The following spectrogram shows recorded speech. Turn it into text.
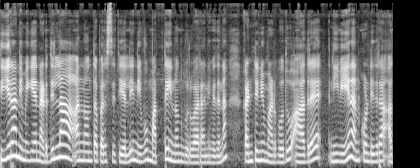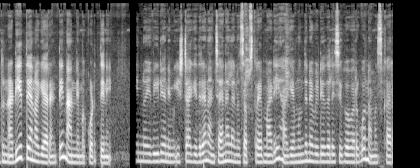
ತೀರಾ ನಿಮಗೆ ನಡೆದಿಲ್ಲ ಅನ್ನೋಂಥ ಪರಿಸ್ಥಿತಿಯಲ್ಲಿ ನೀವು ಮತ್ತೆ ಇನ್ನೊಂದು ಗುರುವಾರ ನೀವು ಇದನ್ನು ಕಂಟಿನ್ಯೂ ಮಾಡ್ಬೋದು. ಆದರೆ ನೀವೇನು ಅಂದ್ಕೊಂಡಿದ್ದೀರಾ ಅದು ನಡೆಯುತ್ತೆ ಅನ್ನೋ ಗ್ಯಾರಂಟಿ ನಾನು ನಿಮಗೆ ಕೊಡ್ತೀನಿ. ಇನ್ನು ಈ ವಿಡಿಯೋ ನಿಮಗೆ ಇಷ್ಟ ಆಗಿದ್ದರೆ ನನ್ನ ಚಾನಲನ್ನು ಸಬ್ಸ್ಕ್ರೈಬ್ ಮಾಡಿ ಹಾಗೆ ಮುಂದಿನ ವಿಡಿಯೋದಲ್ಲಿ ಸಿಗೋವರೆಗೂ ನಮಸ್ಕಾರ.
